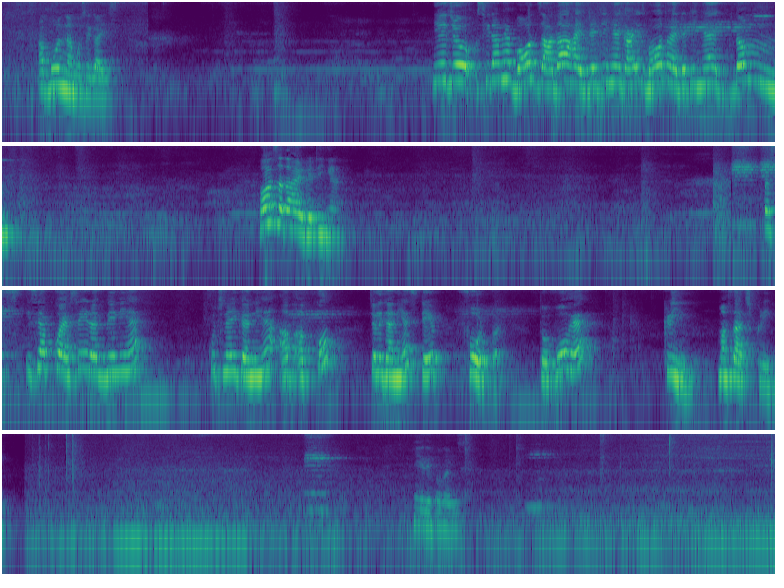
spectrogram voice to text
आप बोलना मुझे गाइस ये जो सीरम है, बहुत ज़्यादा हाइड्रेटिंग है गाइस बहुत हाइड्रेटिंग है, एकदम। बहुत ज़्यादा हाइड्रेटिंग है। बस इसे आपको ऐसे ही रख देनी है, कुछ नहीं करनी है, अब आपको चले जानी है स्टेप फोर पर। तो वो है क्रीम मसाज क्रीम ये देखो गाइस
